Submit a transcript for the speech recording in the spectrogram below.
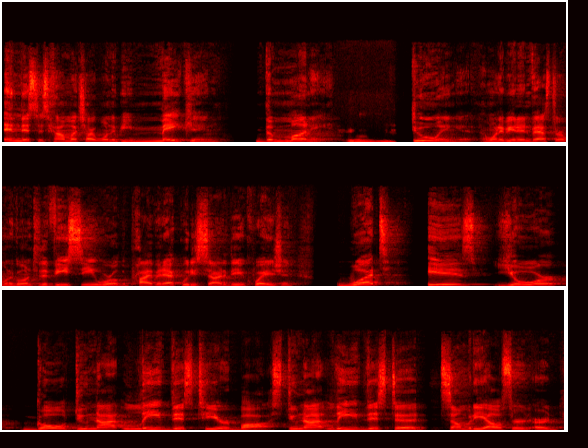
And this is how much I want to be making the money mm-hmm. doing it. I want to be an investor. I want to go into the VC world, the private equity side of the equation. What is your goal? Do not leave this to your boss. Do not leave this to somebody else or, or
